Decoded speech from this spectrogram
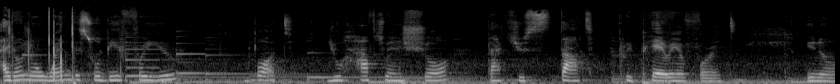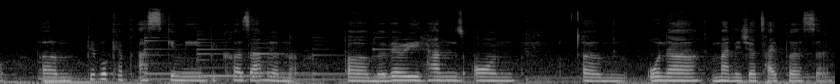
I don't know when this will be for you, but you have to ensure that you start preparing for it. You know, um, people kept asking me because I'm an, um, a very hands on um, owner manager type person.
